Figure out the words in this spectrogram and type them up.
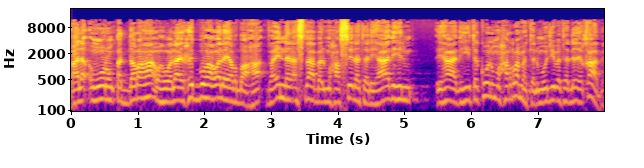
قال أمور قدرها وهو لا يحبها ولا يرضاها. فإن الأسباب المحصلة لهذه لهذه تكون محرمة موجبة لعقابه.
